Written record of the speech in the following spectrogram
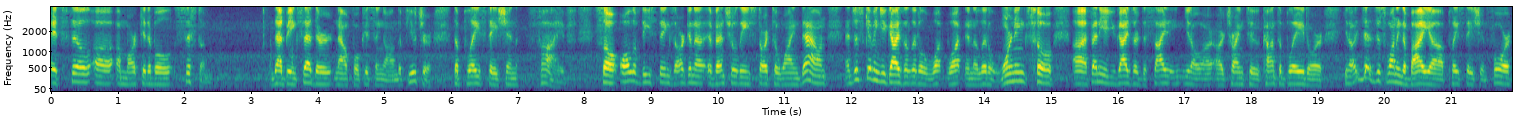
it's still a marketable system. That being said, they're now focusing on the future, the PlayStation 5. So all of these things are going to eventually start to wind down and just giving you guys a little what what and a little warning. So uh, if any of you guys are deciding, you know, are, are trying to contemplate or, you know, just, just wanting to buy a PlayStation 4,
